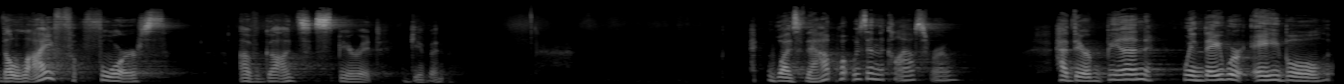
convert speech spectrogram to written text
the life force of God's Spirit given. Was that what was in the classroom? had there been when they were able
